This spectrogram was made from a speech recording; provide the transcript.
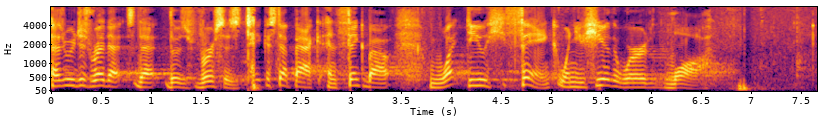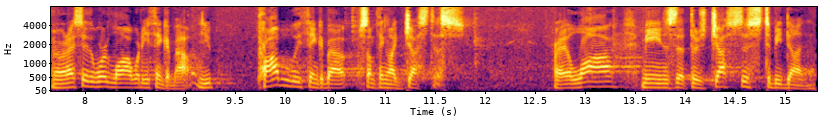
as we just read that, that those verses, take a step back and think about what do you think when you hear the word law? When I say the word law, what do you think about? You probably think about something like justice. Right? A law means that there's justice to be done.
